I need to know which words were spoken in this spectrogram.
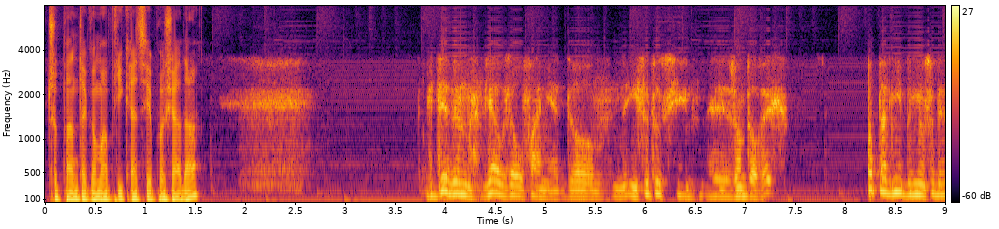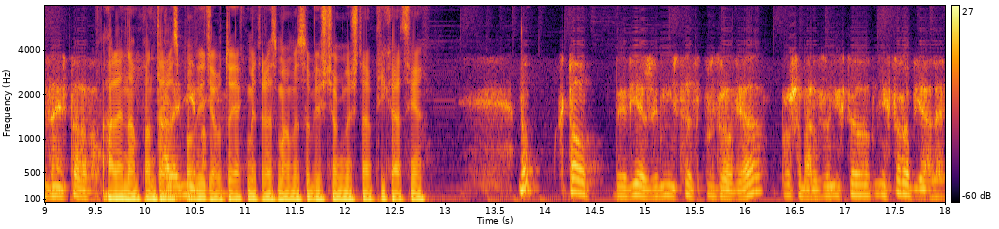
Czy pan taką aplikację posiada? Gdybym miał zaufanie do instytucji y, rządowych, to pewnie bym ją sobie zainstalował. Ale nam pan teraz powiedział, to jak my teraz mamy sobie ściągnąć tę aplikację? No, kto wierzy Ministerstwu Zdrowia, proszę bardzo, niech to, niech to robi, ale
